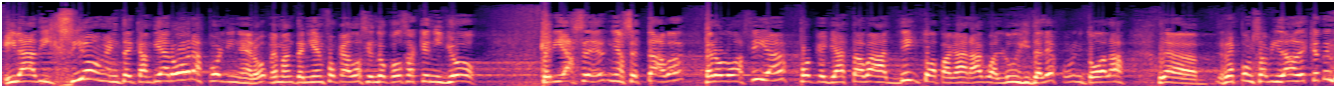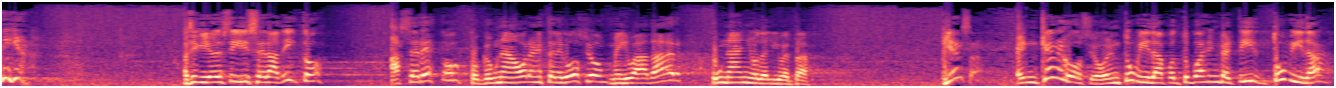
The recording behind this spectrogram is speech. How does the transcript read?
y la adicción a intercambiar horas por dinero, me mantenía enfocado haciendo cosas que ni yo quería hacer ni aceptaba, pero lo hacía porque ya estaba adicto a pagar agua, luz y teléfono y todas las, responsabilidades que tenía. Así que yo decidí ser adicto a hacer esto porque una hora en este negocio me iba a dar un año de libertad. Piensa, ¿en qué negocio en tu vida pues tú puedes invertir tu vida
